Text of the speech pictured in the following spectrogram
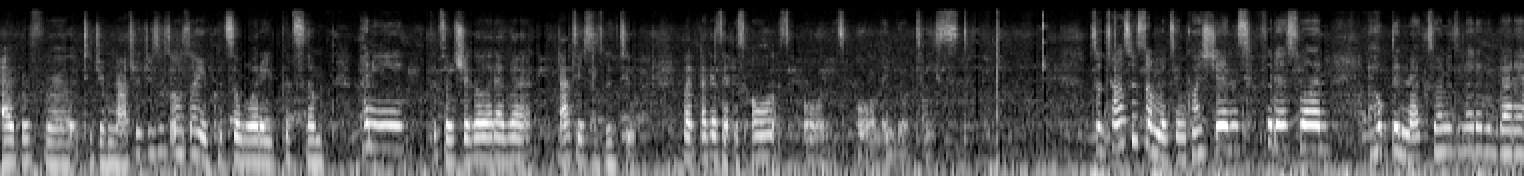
I prefer to drink natural juices. Also, you put some water, you put some honey, put some sugar, whatever. That tastes good too. But like I said, it's all, it's all, it's all in your taste. So thanks for submitting questions for this one. I hope the next one is a little bit better.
